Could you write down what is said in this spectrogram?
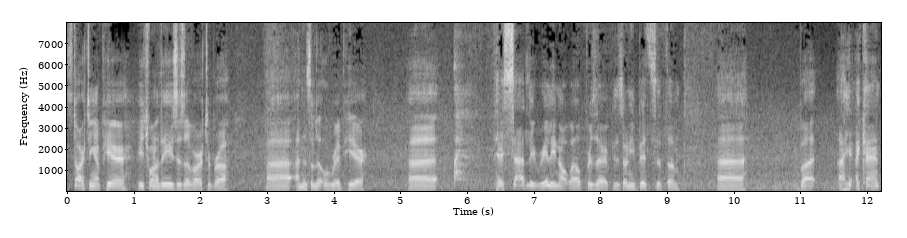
starting up here each one of these is a vertebra uh, and there's a little rib here. Uh, they're sadly really not well preserved there's only bits of them. Uh, but I, I, can't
